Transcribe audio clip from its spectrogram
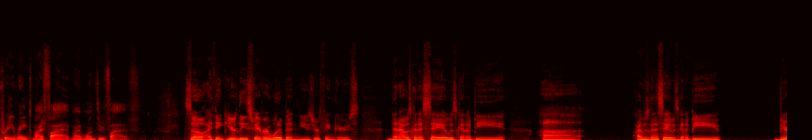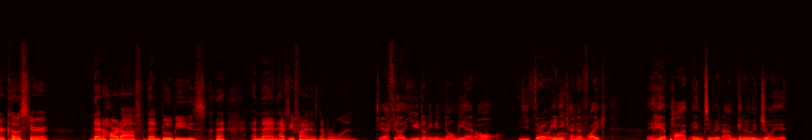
pre-ranked my five my one through five So I think your least favorite would have been Use Your Fingers. Then I was gonna say it was gonna be, uh, I was gonna say it was gonna be Beer Coaster, then Hard Off, then Boobies, and then Hefty Fine as number one. Dude, i feel like you don't even know me at all you throw any Well- kind of like hip-hop into it i'm going to enjoy it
